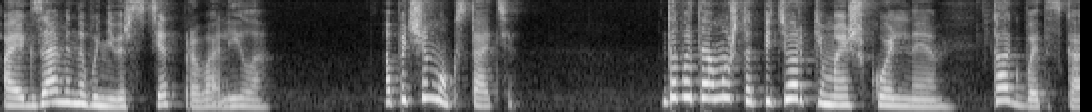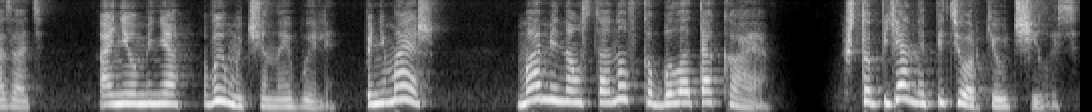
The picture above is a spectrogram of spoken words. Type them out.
а экзамены в университет провалила. А почему, кстати? Да потому что пятерки мои школьные, как бы это сказать, они у меня вымученные были, понимаешь? Мамина установка была такая, чтоб я на пятерке училась.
